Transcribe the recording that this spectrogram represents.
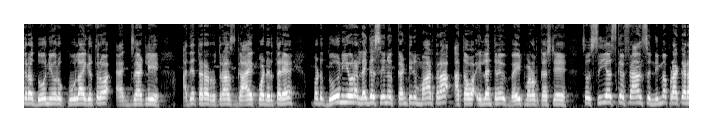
ಥರ ಧೋನಿಯವರು ಕೂಲ್ ಆಗಿರ್ತಾರೋ ಎಕ್ಸಾಕ್ಟ್ಲಿ ಅದೇ ಥರ ಋತುರಾಜ್ ಗಾಯಕ್ವಾಡ್ ಇರ್ತಾರೆ. ಬಟ್ ಧೋನಿಯವರ ಲೆಗಸಿಯನ್ನು ಕಂಟಿನ್ಯೂ ಮಾಡ್ತಾರಾ ಅಥವಾ ಇಲ್ಲ ಅಂತೇಳಿ ವೆಯ್ಟ್ ಮಾಡಬೇಕಷ್ಟೇ so C S K fans ನಿಮ್ಮ ಪ್ರಕಾರ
